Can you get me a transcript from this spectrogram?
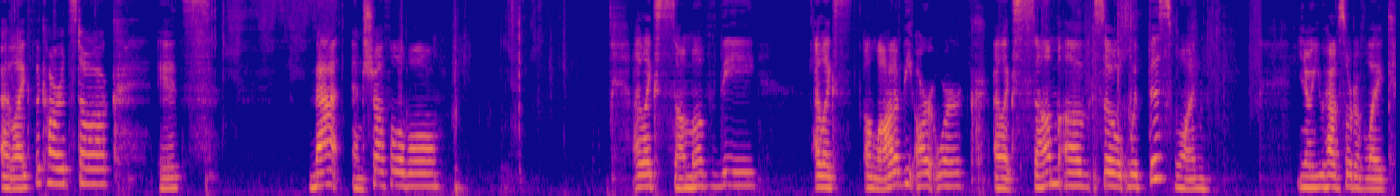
I like the cardstock. It's matte and shuffleable. I like some of the, I like a lot of the artwork. I like some of, so with this one, you know, you have sort of like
